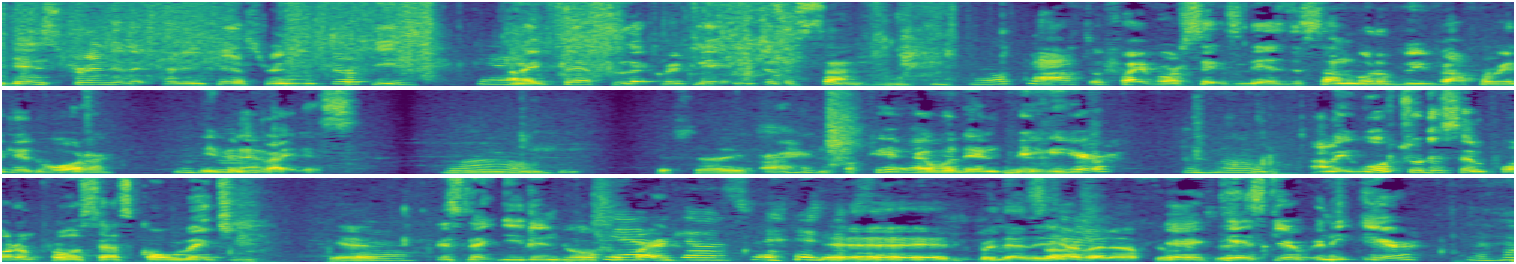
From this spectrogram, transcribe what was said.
then strain the liquid into your strain impurities, Yeah. and I place the liquid into the sun. Okay. After five or six days, the sun would have evaporated water, mm-hmm. leaving it like this. Wow. Mm-hmm. That's nice. All right, okay. I would then take it here, Mm-hmm. and I go through this important process called wedging. Yeah. Yeah. It's like kneading dough for Yeah, bread. it does. Yeah. Put that in the So, oven yeah, afterwards. it takes care of any air uh-huh.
